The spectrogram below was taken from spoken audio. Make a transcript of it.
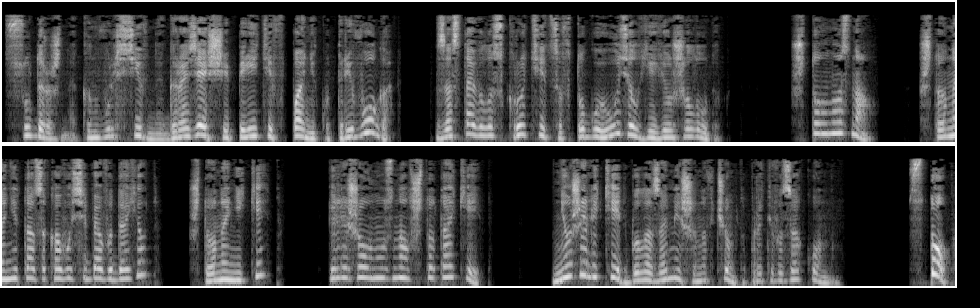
Судорожная, конвульсивная, грозящая перейти в панику тревога заставила скрутиться в тугой узел ее желудок. Что он узнал? Что она не та, за кого себя выдает? Что она не Кейт? Или же он узнал что-то о Кейт? Неужели Кейт была замешана в чем-то противозаконном? Стоп!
